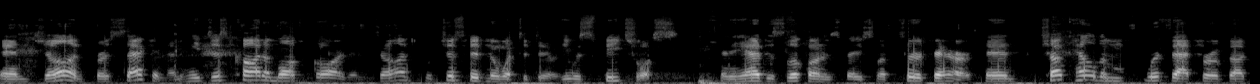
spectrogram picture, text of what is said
and John, for a second, I mean, he just caught him off guard, and John just didn't know what to do. He was speechless, and he had this look on his face of pure terror. And Chuck held him with that for about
